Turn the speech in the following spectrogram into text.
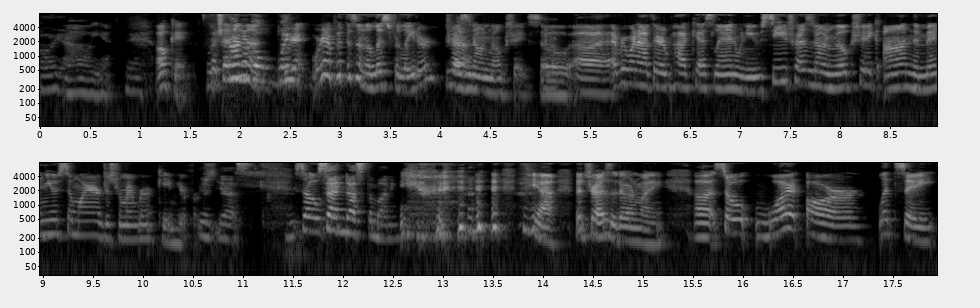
Oh, yeah. Oh yeah. Yeah. Okay. Which kind of the- we're, gonna, we're gonna put this on the list for later. Yeah. Trazodone milkshake. So uh, everyone out there in podcast land, when you see trazodone milkshake on the menu somewhere, just remember it came here first. Yes. So Send us the money. yeah, the trazodone money. Uh, so what are let's say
